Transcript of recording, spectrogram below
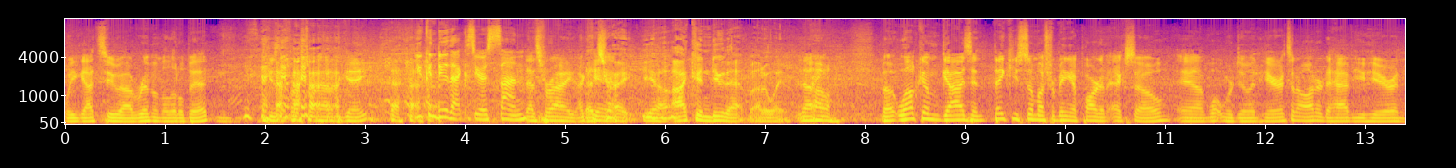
And we got to uh, rib him a little bit. And he's the first one out of the gate. You can do that because you're his son. That's right. I That's can't. right. Yeah, I couldn't do that, by the way. No. But welcome, guys, and thank you so much for being a part of XO and what we're doing here. It's an honor to have you here. And,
